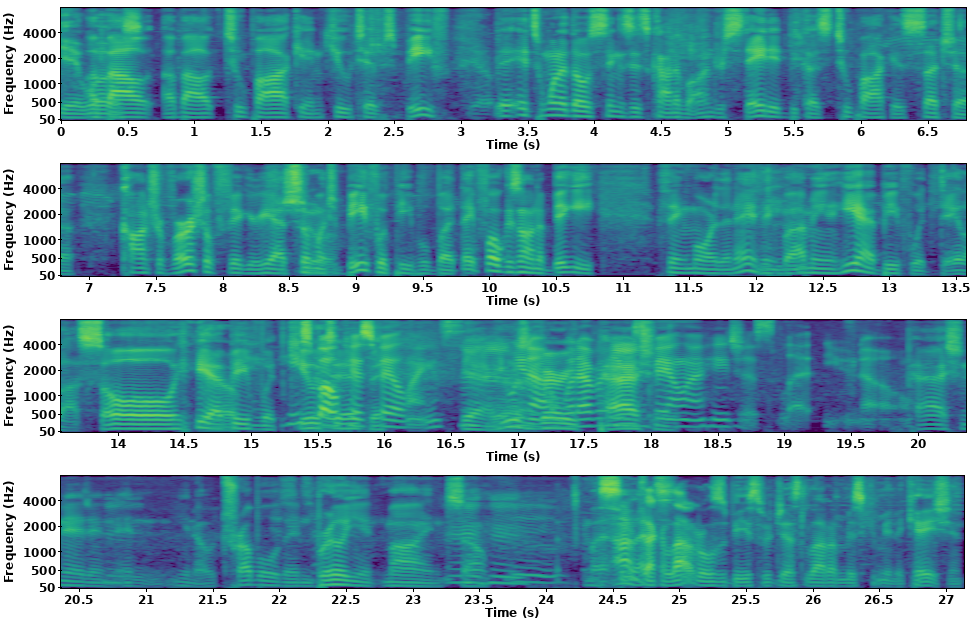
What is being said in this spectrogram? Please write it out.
Yeah, about about Tupac and Q-Tip's beef. I- It's one of those things that's kind of understated because Tupac is such a controversial figure. He had so much beef with people, but they focus on the Biggie thing more than anything. But I mean, he had beef with De La Soul. He had beef with he Q-Tip. spoke his and- feelings. Yeah, he you was know, very whatever passionate. he was feeling, he just let you know. passionate and, and you know troubled and brilliant mind. So, Mm. but, ah, Seems like a lot of those beefs were just a lot of miscommunication.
